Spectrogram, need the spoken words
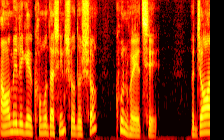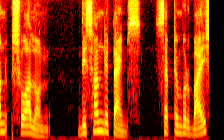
আওয়ামী লীগের ক্ষমতাসীন সদস্য খুন হয়েছে। জন সোয়ালন, দি সানডে টাইমস সেপ্টেম্বর বাইশ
